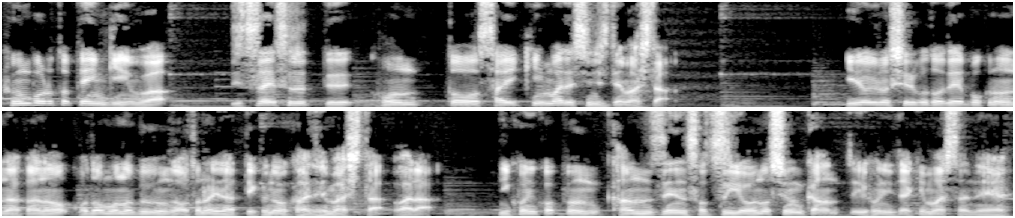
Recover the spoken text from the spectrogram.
フンボルトペンギンは実在するって本当最近まで信じてました。いろいろ知ることで僕の中の子供の部分が大人になっていくのを感じました。わら。ニコニコプン完全卒業の瞬間という風にいただきましたね。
